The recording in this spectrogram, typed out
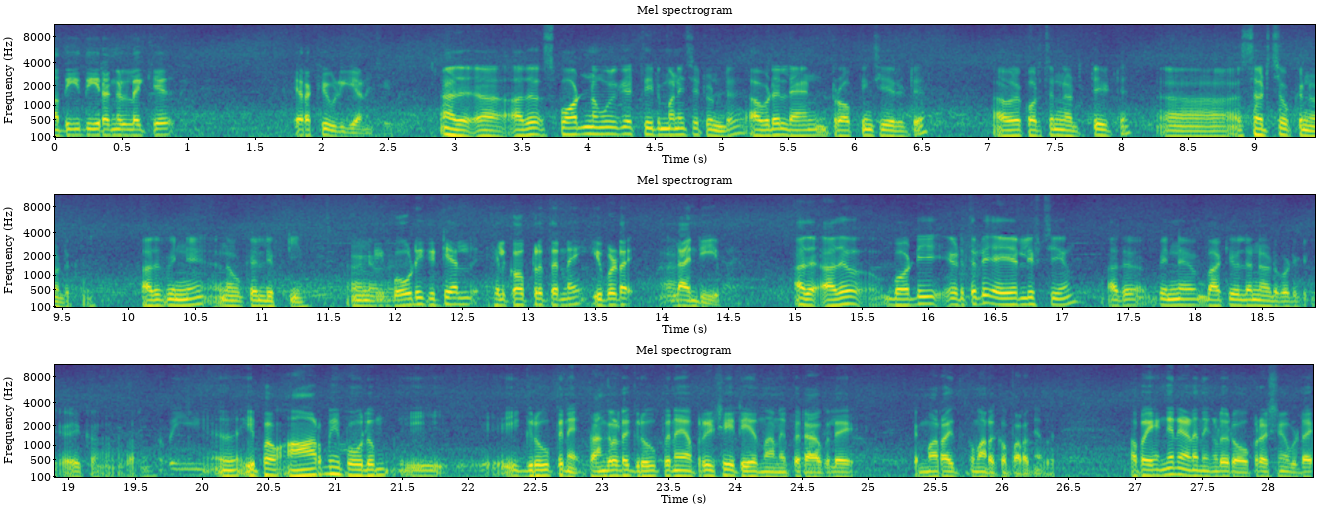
നദീതീരങ്ങളിലേക്ക് ഇറക്കി വിടുകയാണ് ചെയ്യുന്നത് അതെ അത് സ്പോട്ട് നമുക്ക് തീരുമാനിച്ചിട്ടുണ്ട്. അവിടെ ലാൻഡ് ഡ്രോപ്പിംഗ് ചെയ്തിട്ട് അവിടെ കുറച്ച് നടത്തിയിട്ട് സെർച്ച് ഒക്കെ നടക്കും അത് പിന്നെ നമുക്ക് ലിഫ്റ്റ് ചെയ്യും. അങ്ങനെ ബോഡി കിട്ടിയാൽ ഹെലികോപ്റ്ററിൽ തന്നെ ഇവിടെ ലാൻഡ് ചെയ്യും. അതെ അത് ബോഡി എടുത്തിട്ട് എയർ ലിഫ്റ്റ് ചെയ്യും. അത് പിന്നെ ബാക്കിയുള്ള നടപടി അപ്പോൾ ഈ ഇപ്പോൾ ആർമി പോലും ഈ ഈ ഗ്രൂപ്പിനെ താങ്കളുടെ ഗ്രൂപ്പിനെ അപ്രീഷിയേറ്റ് ചെയ്യുന്നതാണ് ഇപ്പോൾ രാവിലെ എം ആർ കുമാറൊക്കെ പറഞ്ഞത്. അപ്പോൾ എങ്ങനെയാണ് നിങ്ങളുടെ ഒരു ഓപ്പറേഷൻ ഇവിടെ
